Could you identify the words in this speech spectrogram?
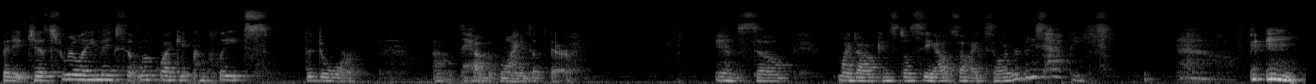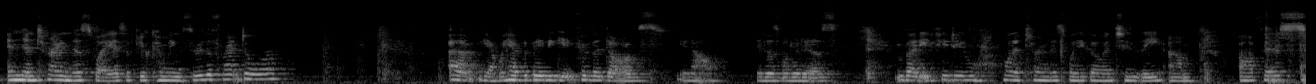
But it just really makes it look like it completes the door uh, to have the blinds up there. And so my dog can still see outside, so everybody's happy. and then turning this way as if you're coming through the front door. Um, yeah, we have the baby gate for the dogs, you know, it is what it is. But if you do want to turn this way to go into the um, office,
